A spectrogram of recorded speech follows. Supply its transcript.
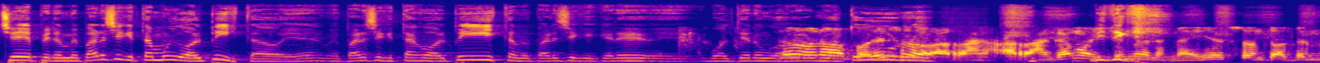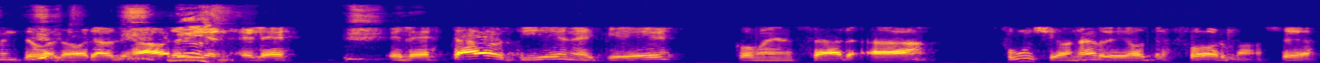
Che, pero me parece que estás muy golpista hoy, ¿eh? Me parece que estás golpista, me parece que querés eh, voltear un gobierno No, no, por eso arrancamos diciendo que las medidas son totalmente valorables. Ahora bien, el, el Estado tiene que comenzar a funcionar de otra forma, o sea...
